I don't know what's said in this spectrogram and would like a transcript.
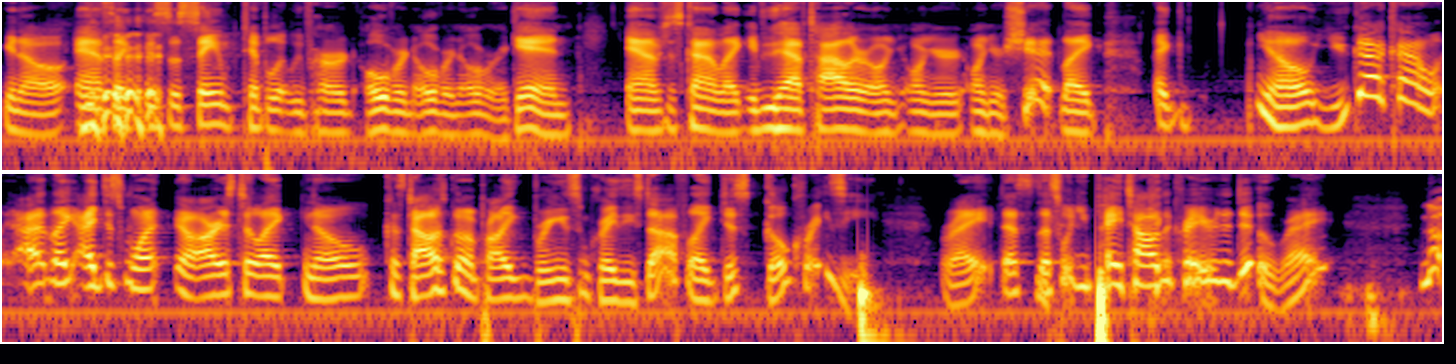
you know, and it's like it's the same template we've heard over and over and over again. And I'm just kind of like, if you have Tyler on on your on your shit, like like you know, you got kind of I like I just want you know, artists to like you know, because Tyler's going to probably bring you some crazy stuff. Like just go crazy, right? That's that's what you pay Tyler the Creator to do, right? No,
